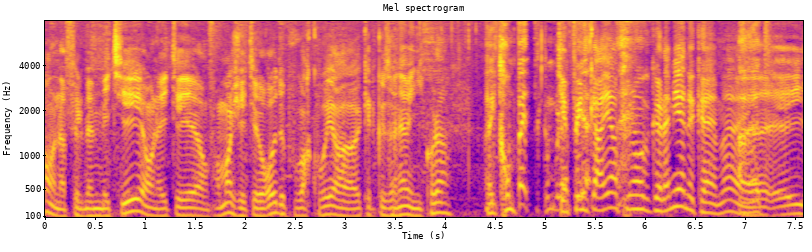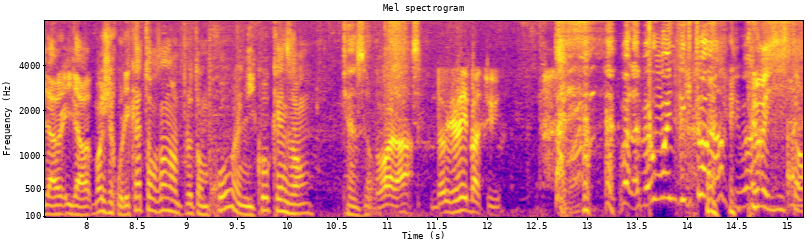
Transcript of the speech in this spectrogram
on a fait le même métier. On a été, enfin moi, j'ai été heureux de pouvoir courir euh, quelques années avec Nicolas, Avec trompette, comme qui a fait une carrière plus longue que la mienne quand même. hein. Arrête. Euh, il a, il a, moi, j'ai roulé 14 ans dans le peloton pro, Nico 15 ans. 15 ans. Voilà, donc je l'ai battu. voilà, mais au moins une victoire, tu vois. Plus résistant.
